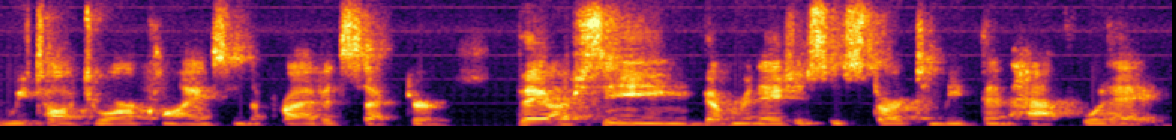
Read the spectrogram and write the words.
we talk to our clients in the private sector. They are seeing government agencies start to meet them halfway.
